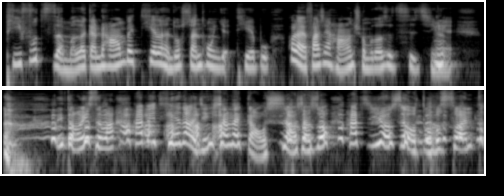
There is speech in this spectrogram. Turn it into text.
皮肤怎么了，感觉好像被贴了很多酸痛贴布，后来发现好像全部都是刺青哎、你懂意思吗？他被贴到已经。像在搞笑，想说他肌肉是有多酸痛，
